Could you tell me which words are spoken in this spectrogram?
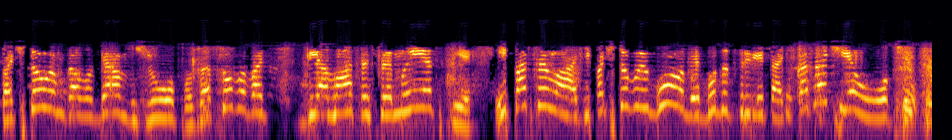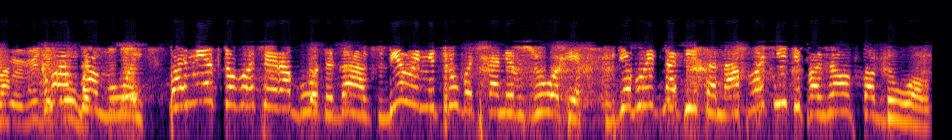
почтовым голубям в жопу засовывать для вас смс и посылать. И почтовые голуби будут прилетать в казачье общество, к вам домой, по месту вашей работы, да, с белыми трубочками в жопе, где будет написано «Оплатите, пожалуйста, долг».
